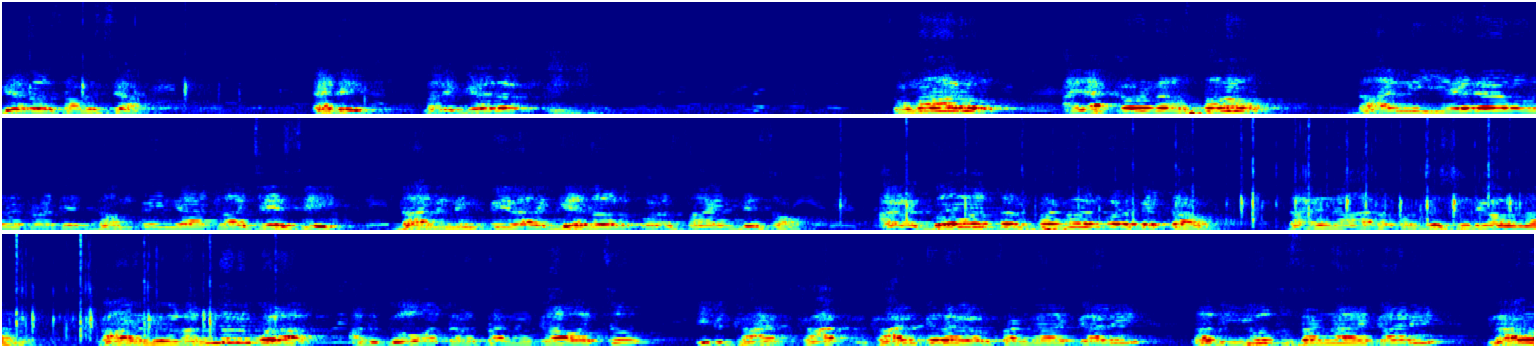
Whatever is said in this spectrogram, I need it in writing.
గేదెల సమస్య. ఏంటి? మరి గేదెలు సుమారు ఆ ఎక్కడున్న స్థలం దాన్ని ఏరియాలో ఉన్నటువంటి డంపింగ్ యార్డ్ లా చేసి దాన్ని నింపి వాళ్ళ గేదెలకు కూడా సాయం చేశాం. అక్కడ గోవర్ధన సంఘం కూడా పెట్టాం. దానిని ఆంధ్రప్రదేశ్గా ఉన్నాను కాదు మేమందరూ కూడా అది గోవర్ధన సంఘం కావచ్చు ఇది కాంతినగర్ సంఘానికి కానీ అది యూత్ సంఘానికి కానీ గ్రామ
